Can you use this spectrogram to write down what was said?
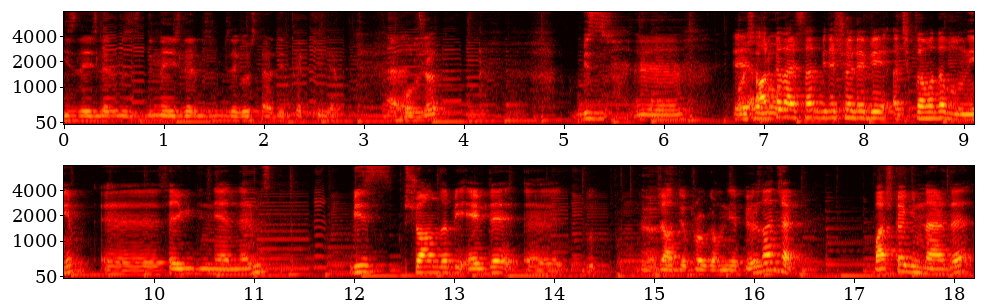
izleyicilerimiz, dinleyicilerimizin bize gösterdiği tepkiyle Evet. olacak. Biz e, Ee, arkadaşlar bir de şöyle bir açıklamada bulunayım. Ee, sevgili dinleyenlerimiz. Biz şu anda bir evde e, bu evet, radyo programını yapıyoruz ancak başka günlerde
